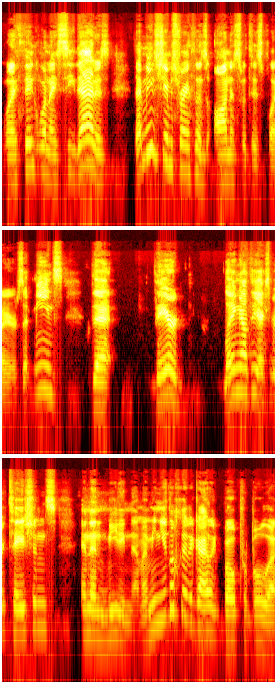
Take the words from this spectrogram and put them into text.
what I think when I see that is that means James Franklin's honest with his players. That means that they are laying out the expectations and then meeting them. I mean, you look at a guy like Bo Pribula,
